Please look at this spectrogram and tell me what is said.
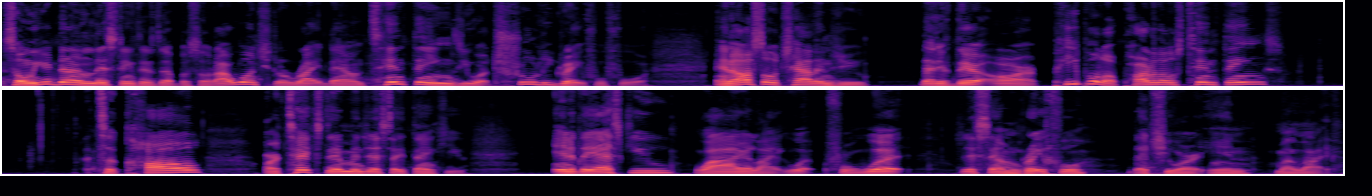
So, when you're done listening to this episode, I want you to write down 10 things you are truly grateful for and also challenge you that if there are people a part of those 10 things, to call or text them and just say thank you. And if they ask you why or like what for what, just say I'm grateful that you are in my life.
